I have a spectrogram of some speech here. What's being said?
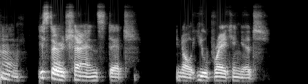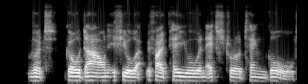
Hmm. Is there a chance that you know you breaking it would go down if you if I pay you an extra ten gold?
